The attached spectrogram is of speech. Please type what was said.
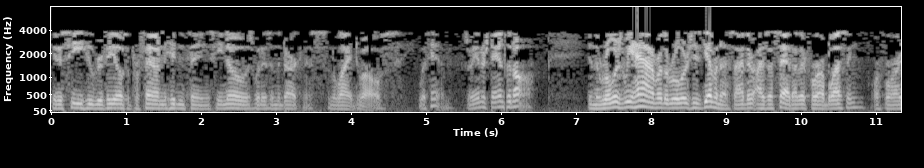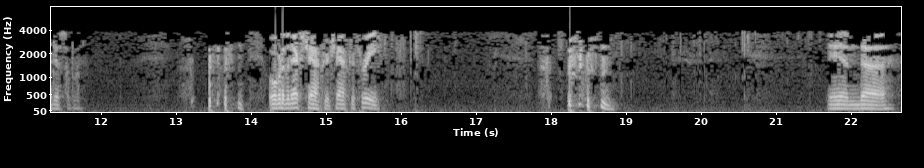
It is He who reveals the profound and hidden things. He knows what is in the darkness, and the light dwells with Him. So He understands it all. And the rulers we have are the rulers He's given us, either, as I said, either for our blessing or for our discipline. Over to the next chapter, chapter 3. and uh,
